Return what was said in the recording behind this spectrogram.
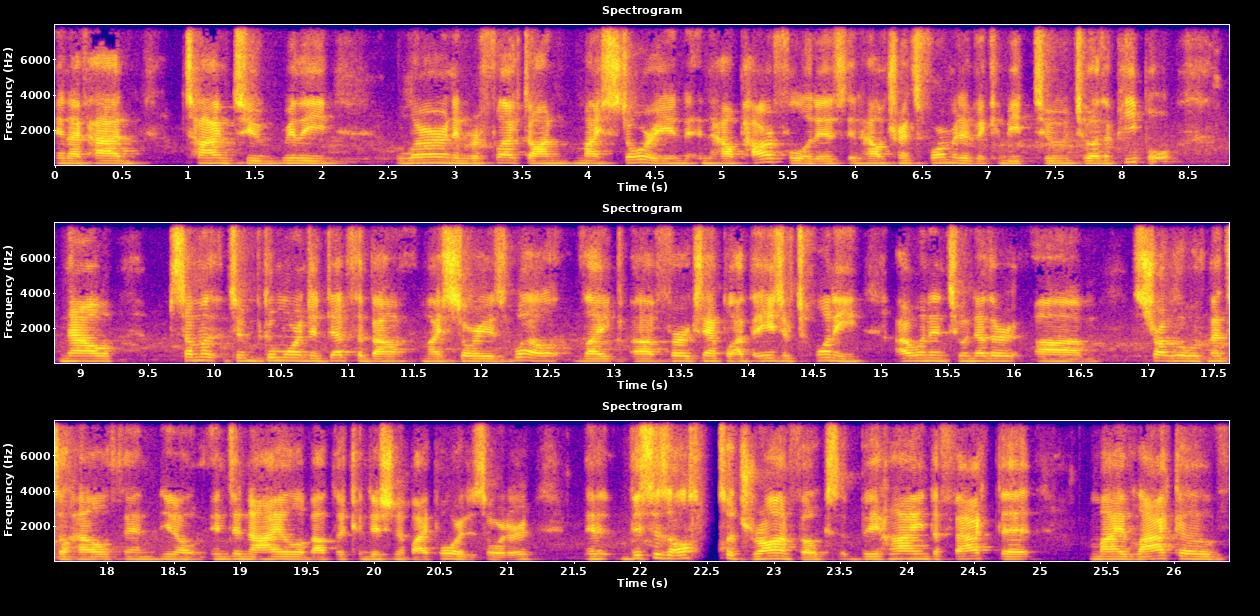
and I've had time to really learn and reflect on my story and, and how powerful it is and how transformative it can be to to other people. Now, some to go more into depth about my story as well. Like, uh, for example, at the age of 20, I went into another um, struggle with mental health and, you know, in denial about the condition of bipolar disorder. And this is also drawn, folks, behind the fact that my lack of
